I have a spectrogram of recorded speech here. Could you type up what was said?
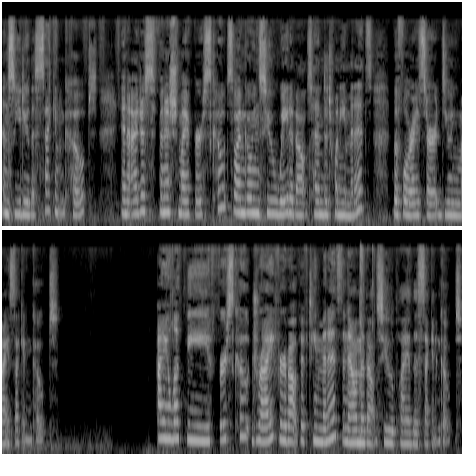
And so you do the second coat. And I just finished my first coat, so I'm going to wait about 10 to 20 minutes before I start doing my second coat. I let the first coat dry for about 15 minutes and now I'm about to apply the second coat.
